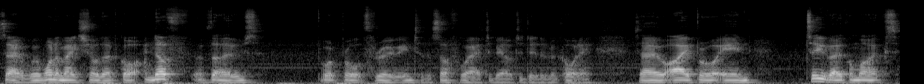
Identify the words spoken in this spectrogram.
So we want to make sure they've got enough of those brought through into the software to be able to do the recording. So I brought in two vocal mics,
